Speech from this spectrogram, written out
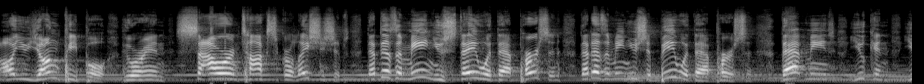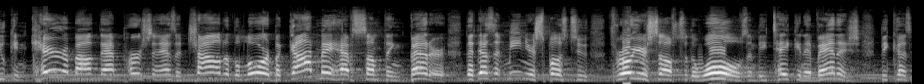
all you young people who are in sour and toxic relationships, that doesn't mean you stay with that person. That doesn't mean you should be with that person. That means you can you can care about that person as a child of the Lord, but God may have something better. That doesn't mean you're supposed to throw yourselves to the wolves and be taken advantage because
